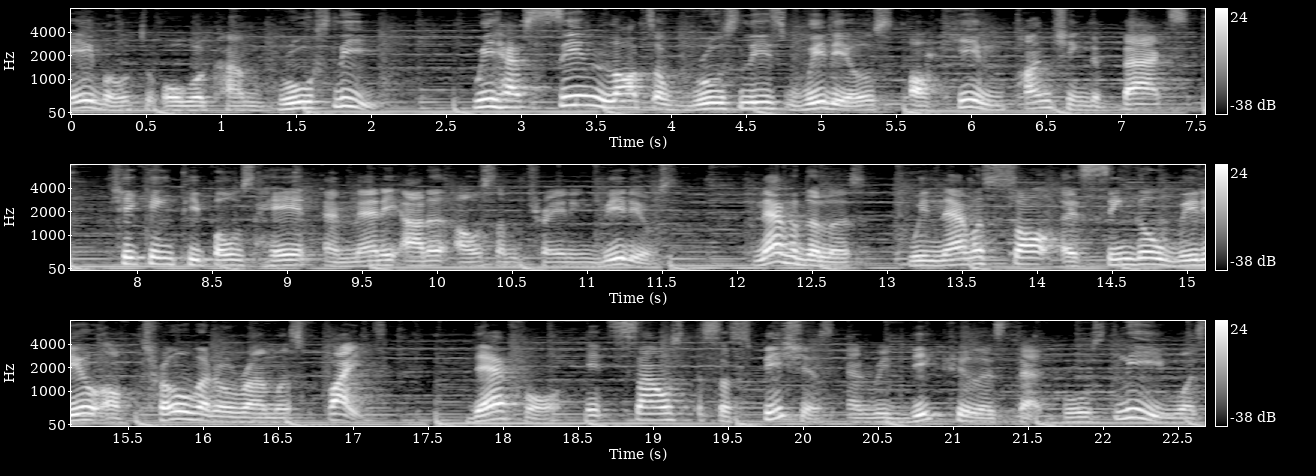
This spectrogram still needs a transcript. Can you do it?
able to overcome Bruce Lee. We have seen lots of Bruce Lee's videos of him punching the bags, kicking people's head and many other awesome training videos. Nevertheless, we never saw a single video of Trovador Ramos fight. Therefore, it sounds suspicious and ridiculous that Bruce Lee was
